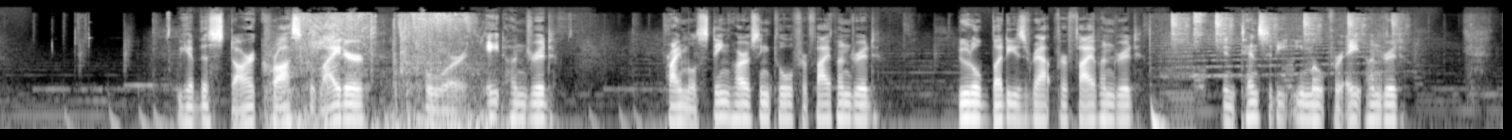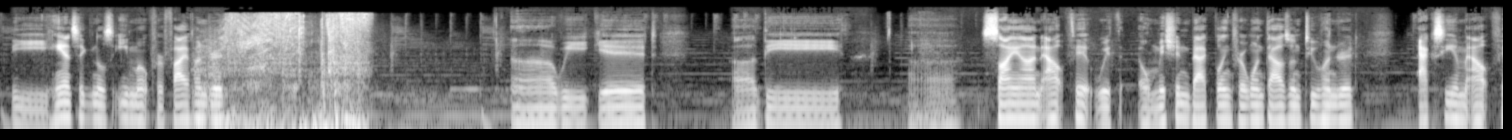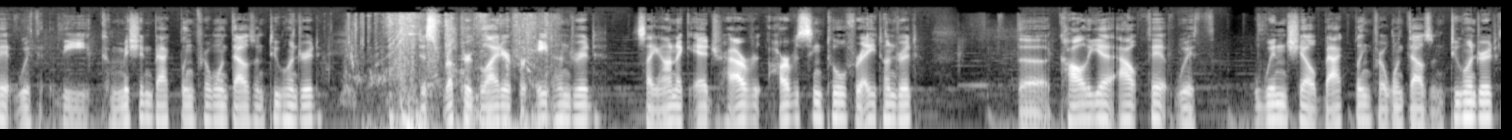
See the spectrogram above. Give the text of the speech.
we have the star cross glider for 800 primal sting harvesting tool for 500 doodle buddies wrap for 500 intensity emote for 800 the hand signals emote for 500 uh, we get uh, the uh, Scion outfit with omission backbling for 1,200. Axiom outfit with the commission backbling for 1,200. Disruptor glider for 800. Psionic edge har harvesting tool for 800. The Kalia outfit with wind shell back bling for 1200.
